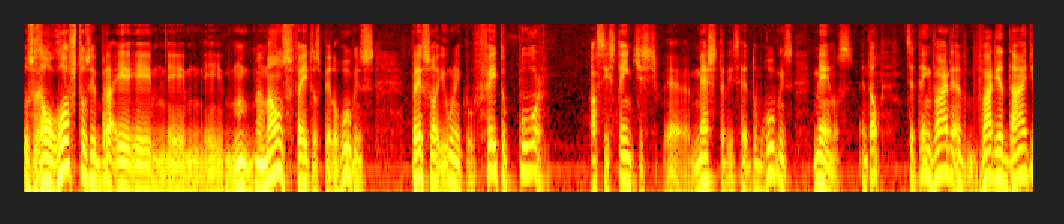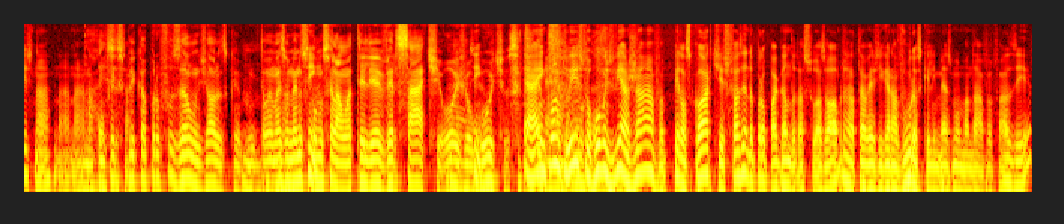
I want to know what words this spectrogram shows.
os rostos e, e, e, e mãos feitos pelo Rubens, preço único. Feito por assistentes, é, mestres é, do Rubens, menos. Então, você tem várias variedades na, na, na, na ah, Isso explica a profusão de aulas. Hum, então é mais ou menos sim. como, sei lá, um ateliê Versace hoje, é, ou sim. Gucci. É, enquanto isso, o Rubens viajava pelas cortes fazendo propaganda das suas obras através de gravuras que ele mesmo mandava fazer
